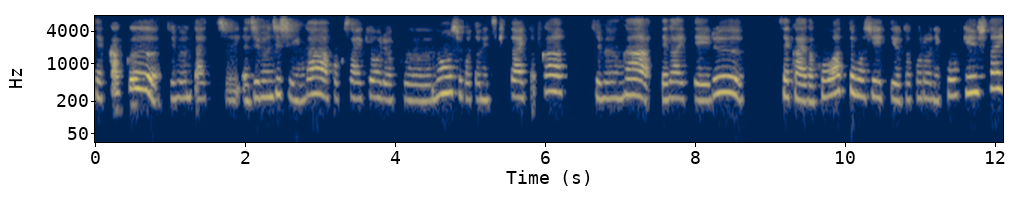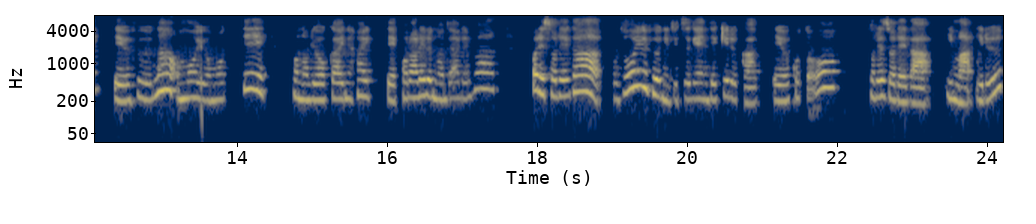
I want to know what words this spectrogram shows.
せっかく自分たち、自分自身が国際協力の仕事に就きたいとか、自分が描いている世界がこうあってほしいっていうところに貢献したいっていう風な思いを持って、この業界に入ってこられるのであれば、やっぱりそれがどういうふうに実現できるかっていうことを、それぞれが今いる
